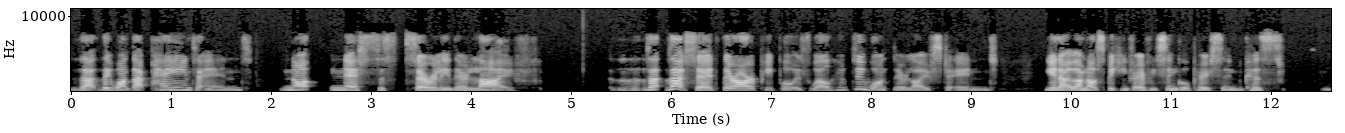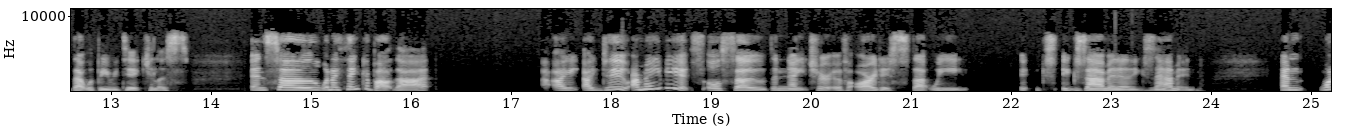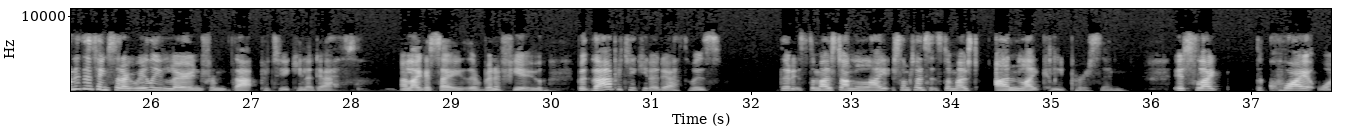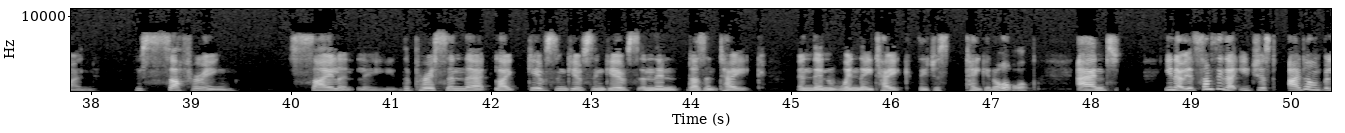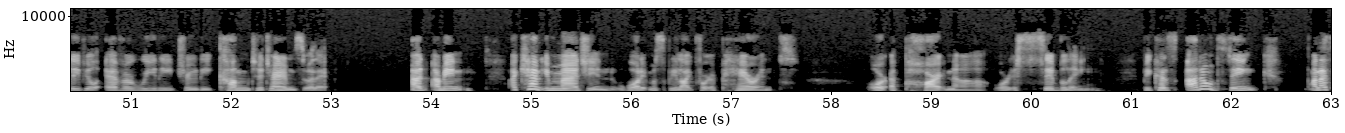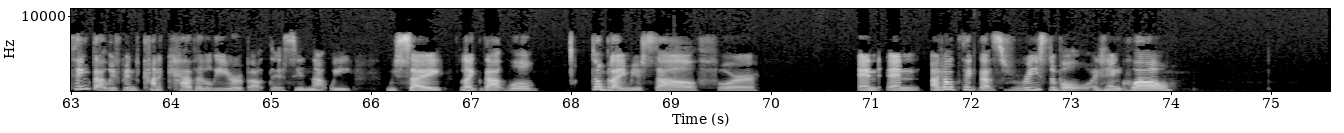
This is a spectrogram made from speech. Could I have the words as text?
that they want that pain to end, not necessarily their life. That, that said, there are people as well who do want their lives to end. You know, I'm not speaking for every single person because that would be ridiculous. And so when I think about that, I, I do, or maybe it's also the nature of artists that we ex- examine and examine. And one of the things that I really learned from that particular death, and like I say, there have been a few, but that particular death was that it's the most unlike, sometimes it's the most unlikely person. It's like the quiet one who's suffering silently, the person that like gives and gives and gives and then doesn't take. And then when they take they just take it all. And you know it's something that you just i don't believe you'll ever really truly come to terms with it. I, I mean i can't imagine what it must be like for a parent or a partner or a sibling because i don't think and i think that we've been kind of cavalier about this in that we we say like that well don't blame yourself or and and i don't think that's reasonable i think well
